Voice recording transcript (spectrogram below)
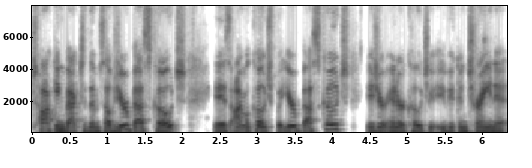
talking back to themselves. Your best coach is I'm a coach, but your best coach is your inner coach if you can train it.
